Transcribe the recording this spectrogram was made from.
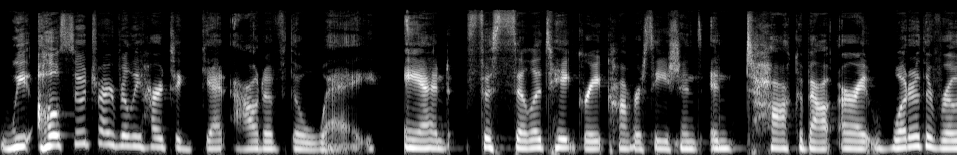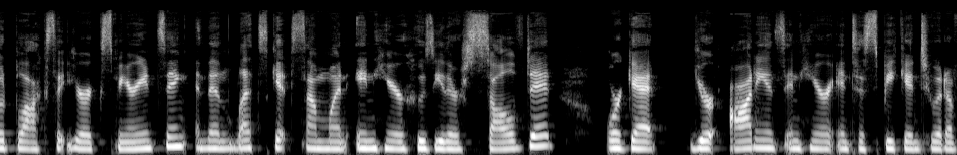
we also try really hard to get out of the way and facilitate great conversations and talk about all right, what are the roadblocks that you're experiencing? And then let's get someone in here who's either solved it or get your audience in here and to speak into it of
